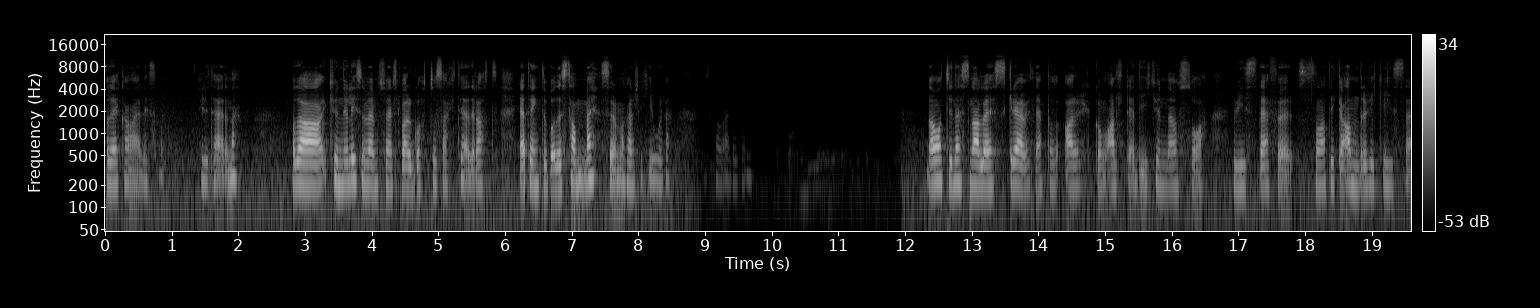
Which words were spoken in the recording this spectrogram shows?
Og det kan være litt sånn irriterende. Og da kunne liksom hvem som helst bare gått og sagt til Heder at jeg tenkte på det samme, selv om man kanskje ikke gjorde det. Sånn. Da måtte jo nesten alle skrevet ned på et ark om alt det de kunne, og så vist det før, sånn at ikke andre fikk vise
